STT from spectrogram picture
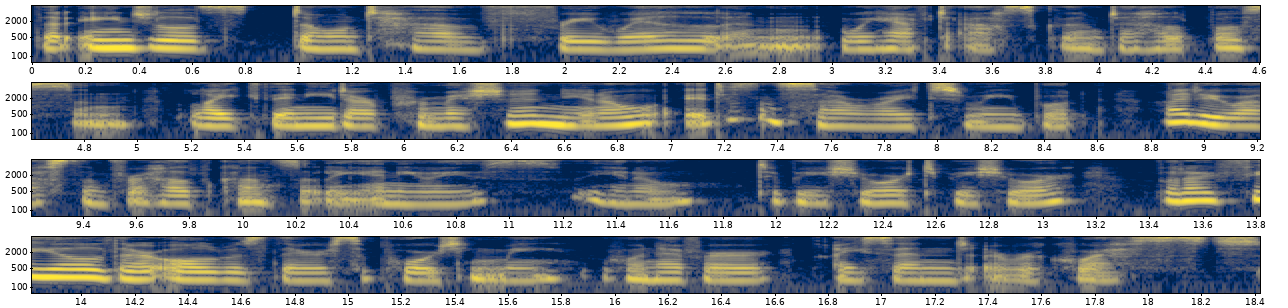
that angels don't have free will and we have to ask them to help us and like they need our permission, you know? It doesn't sound right to me, but I do ask them for help constantly, anyways, you know, to be sure, to be sure. But I feel they're always there supporting me whenever I send a request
